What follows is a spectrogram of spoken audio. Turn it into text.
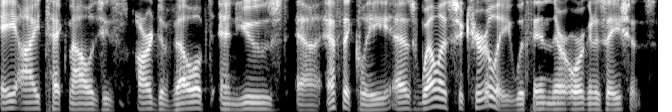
AI technologies are developed and used uh, ethically as well as securely within their organizations.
